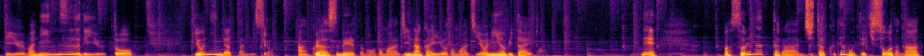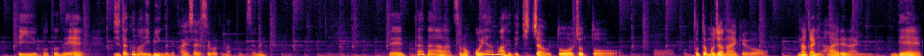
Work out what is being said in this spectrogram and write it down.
っていう、まあ、人数で言うと4人だったんですよ。あクラスメートのお友達仲いいお友達4人呼びたいと。でまあ、それだったら自宅でもできそうだなっていうことで自宅のリビングで開催することになったんですよね。でただその親まで来ちゃうとちょっととてもじゃないけど中に入れないんで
